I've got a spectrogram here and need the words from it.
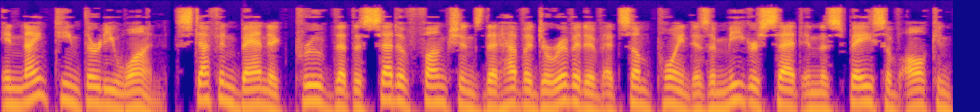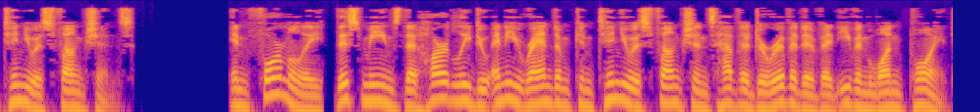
In 1931, Stefan Banach proved that the set of functions that have a derivative at some point is a meager set in the space of all continuous functions. Informally, this means that hardly do any random continuous functions have a derivative at even one point.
